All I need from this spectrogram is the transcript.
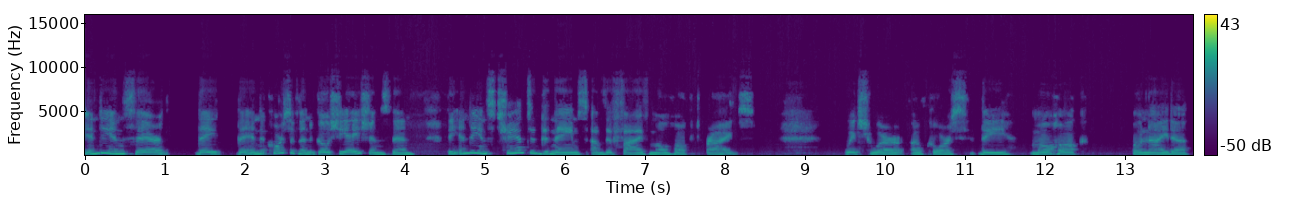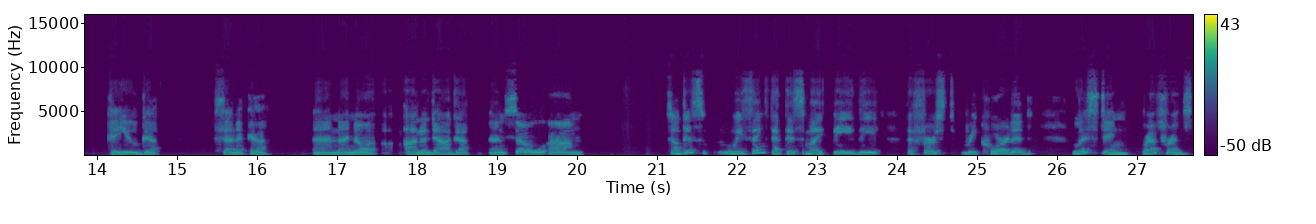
Indians there, they, in the course of the negotiations, then the Indians chanted the names of the five Mohawk tribes, which were, of course, the Mohawk, Oneida, Cayuga, Seneca, and I know Onondaga. And so, um, so this, we think that this might be the, the first recorded listing reference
